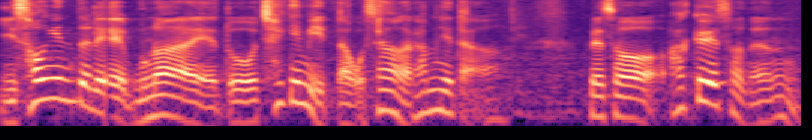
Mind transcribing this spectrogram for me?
이 성인들의 문화에도 책임이 있다고 생각을 합니다. 그래서 학교에서는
